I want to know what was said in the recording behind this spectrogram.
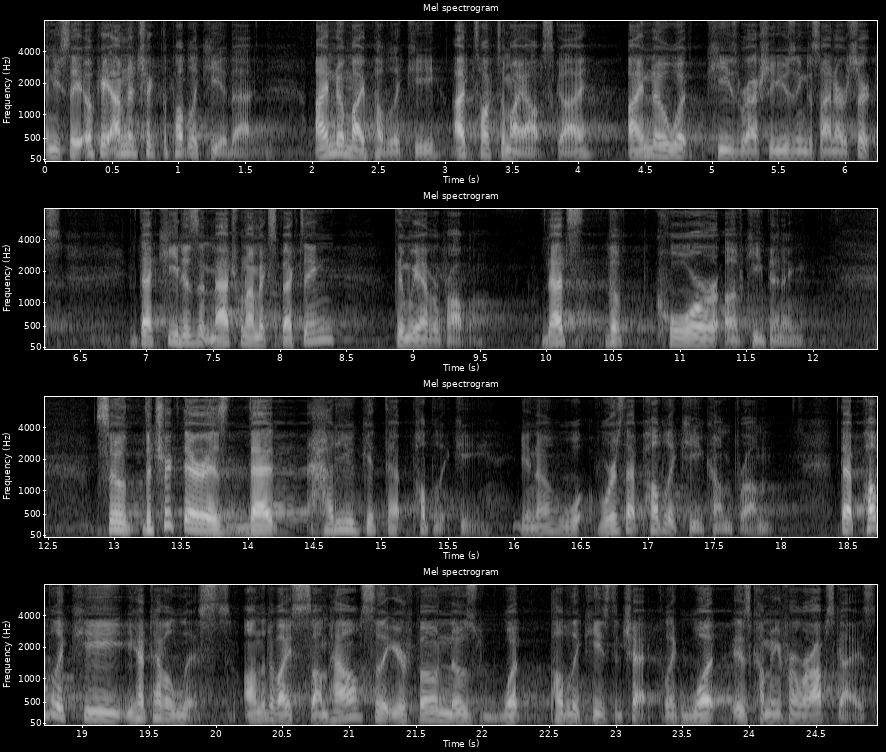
and you say, okay, I'm going to check the public key of that. I know my public key. I talked to my ops guy. I know what keys we're actually using to sign our certs. If that key doesn't match what I'm expecting, then we have a problem. That's the core of key pinning. So the trick there is that how do you get that public key? You know, where's that public key come from? That public key, you have to have a list on the device somehow so that your phone knows what public keys to check, like what is coming from our ops guys.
